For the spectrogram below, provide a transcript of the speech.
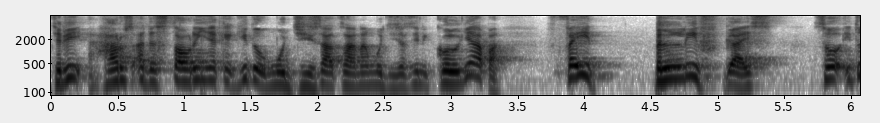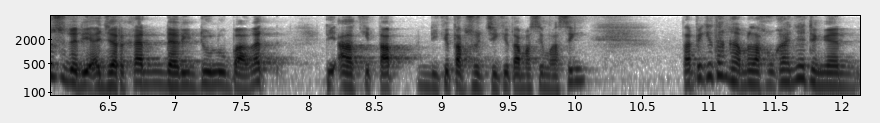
Jadi harus ada story-nya kayak gitu, mujizat sana, mujizat sini. Goal-nya apa? Faith, belief guys. So itu sudah diajarkan dari dulu banget di Alkitab, di kitab suci kita masing-masing. Tapi kita nggak melakukannya dengan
